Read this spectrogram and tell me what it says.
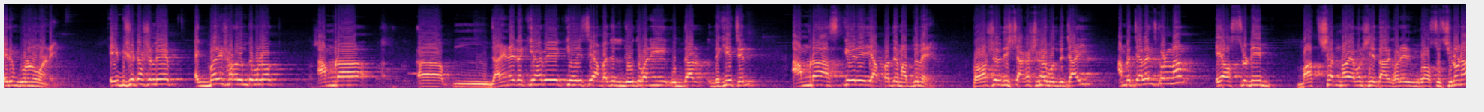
এরকম কোনো নমুনা নেই। এই বিষয়টা আসলে একবারই ষড়যন্ত্রমূলক। আমরা জানি না এটা কীভাবে কি হয়েছে, আমরা যদি যৌথ বাহিনী উদ্ধার দেখিয়েছেন, আমরা আজকের এই আপনাদের মাধ্যমে প্রশাসনের দৃষ্টি আকর্ষণ করে বলতে চাই, আমরা চ্যালেঞ্জ করলাম, এই অস্ত্রটি বাদশার নয় এবং সে তার ঘরের অস্ত্র ছিল না।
